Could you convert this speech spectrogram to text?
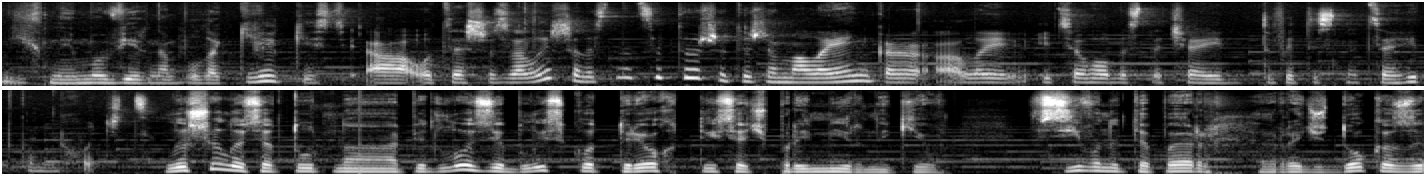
їх неймовірна була кількість. А оце, що залишилось, ну це дуже дуже маленько, але і цього вистачає і дивитись на це гидко не хочеться. Лишилося тут на підлозі близько трьох тисяч примірників. Всі вони тепер речдокази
